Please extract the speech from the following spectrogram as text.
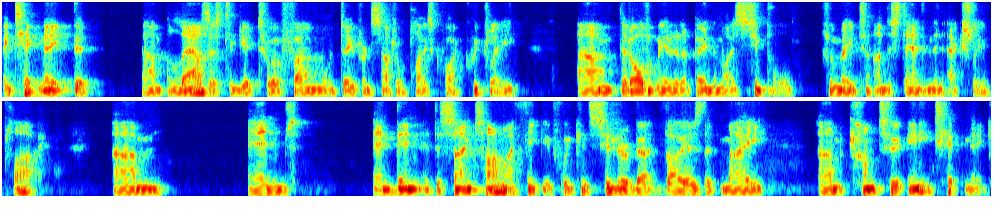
a technique that um, allows us to get to a far more deeper and subtle place quite quickly. Um, that ultimately ended up being the most simple for me to understand and then actually apply. Um, and and then at the same time, I think if we consider about those that may um, come to any technique,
